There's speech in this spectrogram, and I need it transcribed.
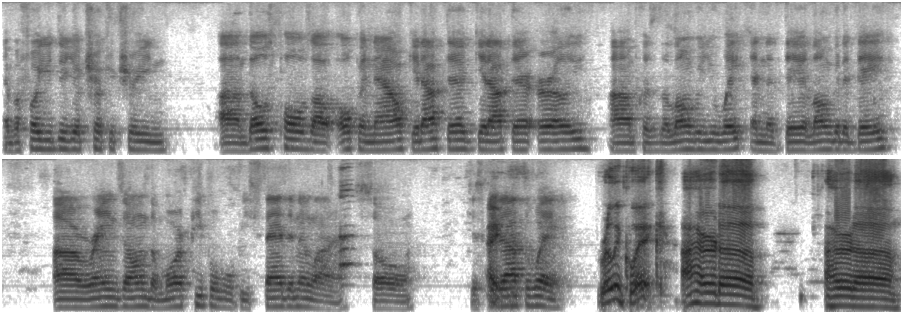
and before you do your trick or treating, um, those polls are open now. Get out there, get out there early, Um, because um, the longer you wait and the day longer the day uh, rains on, the more people will be standing in line. So just get hey, out the way. Really quick, I heard. Uh, I heard. Uh,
